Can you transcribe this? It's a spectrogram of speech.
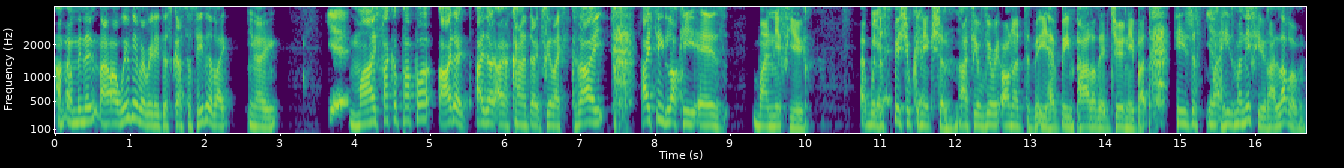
I I mean, uh, we've never really discussed this either. Like, you know, Yeah, my whakapapa, I don't, I don't, I kind of don't feel like because I, I see Lockie as my nephew Uh, with Yeah, a special connection. I feel very honoured to be have been part of that journey. But he's just, Yeah. my, he's my nephew, and I love him.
